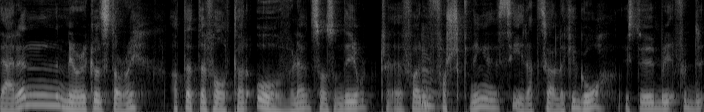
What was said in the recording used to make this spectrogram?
Det er en miracle story at dette folket har overlevd sånn som de har gjort. Eh, for mm. forskning sier at det skal ikke gå. Blir,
